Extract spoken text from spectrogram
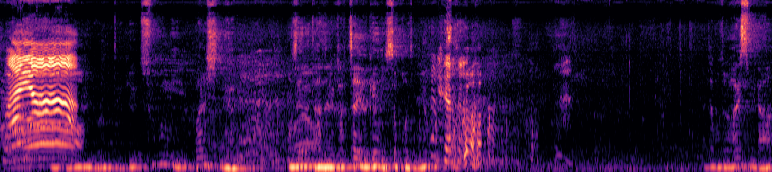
좋아요. 아, 여러분 되게 수긍이 빠르시네요. 어제는 다들 각자의 의견이 있었거든요. 앉아보도록 하겠습니다.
